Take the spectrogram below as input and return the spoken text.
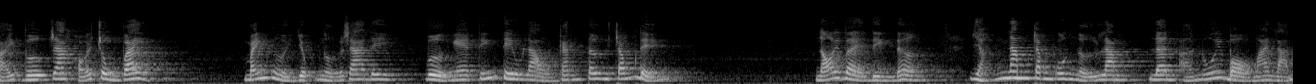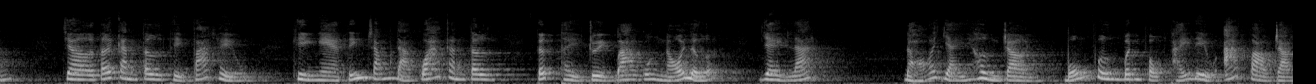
phải vượt ra khỏi trùng vây. Mấy người dục ngựa ra đi, Vừa nghe tiếng tiêu lầu canh tư trống điện Nói về Điền Đơn, Dẫn 500 quân ngự lâm lên ở núi Bồ Mai Lãnh, Chờ tới canh tư thì phát hiệu. Khi nghe tiếng trống đã quá canh tư, Tức thì truyền ba quân nổi lửa Dày lát, Đỏ dậy hừng trời, Bốn phương binh phục thảy đều áp vào trận.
